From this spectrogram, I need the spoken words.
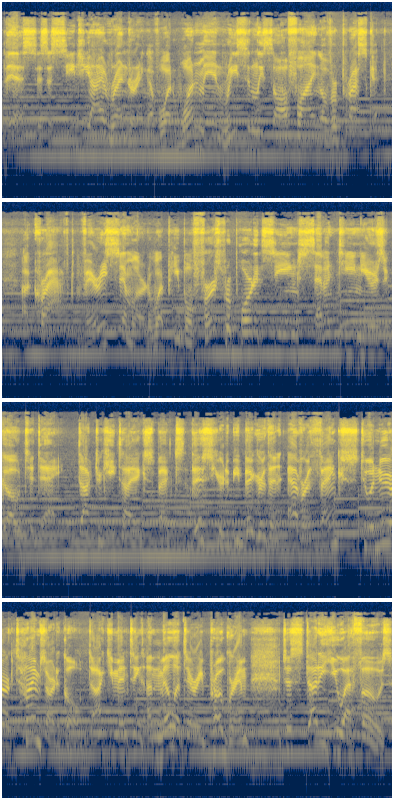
This is a CGI rendering of what one man recently saw flying over Prescott, a craft very similar to what people first reported seeing 17 years ago today. Dr. Kitei expects this year to be bigger than ever thanks to a New York Times article documenting a military program to study UFOs,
